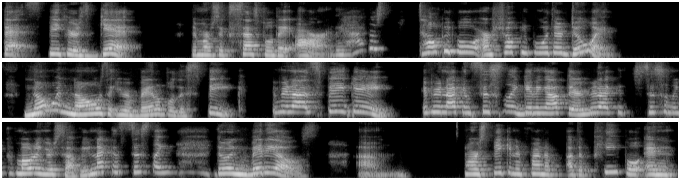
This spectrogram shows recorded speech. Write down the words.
that speakers get the more successful they are they have to tell people or show people what they're doing. No one knows that you're available to speak if you're not speaking if you're not consistently getting out there if you're not consistently promoting yourself you're not consistently doing videos um, or speaking in front of other people and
